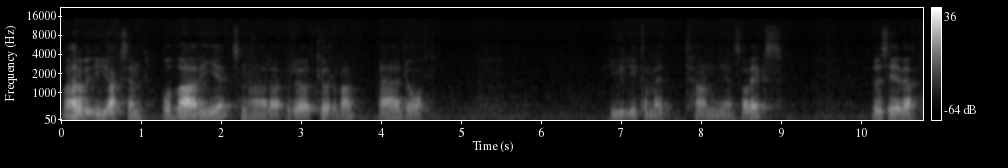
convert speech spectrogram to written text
och här har vi y-axeln och varje sån här röd kurva är då y lika med tangens av x. då ser vi att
